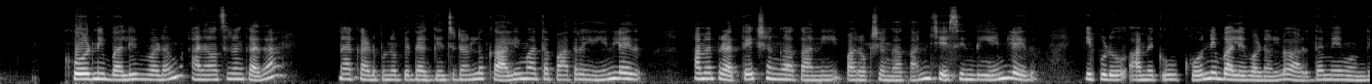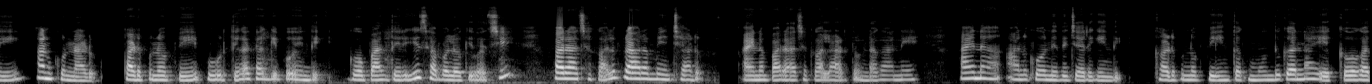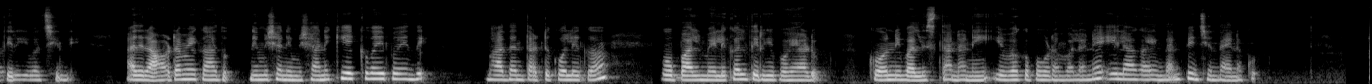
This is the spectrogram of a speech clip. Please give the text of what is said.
కోడిని బలి ఇవ్వడం అనవసరం కదా? నా కడుపు నొప్పి తగ్గించడంలో కాళీమాత పాత్ర ఏం లేదు. ఆమె ప్రత్యక్షంగా కానీ పరోక్షంగా కానీ చేసింది ఏం లేదు. ఇప్పుడు ఆమెకు కోడిని బలివ్వడంలో అర్థమేముంది? అనుకున్నాడు. కడుపు నొప్పి పూర్తిగా తగ్గిపోయింది. గోపాల్ తిరిగి సభలోకి వచ్చి పరాచకాలు ప్రారంభించాడు. ఆయన పరాచకాలు ఆడుతుండగానే ఆయన అనుకోనిది జరిగింది. కడుపు నొప్పి ఇంతకు ముందు కన్నా ఎక్కువగా తిరిగి వచ్చింది. అది రావటమే కాదు నిమిష నిమిషానికి ఎక్కువైపోయింది. బాధను తట్టుకోలేక గోపాల్ మెలికలు తిరిగిపోయాడు. కోన్ని బలిస్తానని ఇవ్వకపోవడం వల్లనే ఇలాగైందనిపించింది ఆయనకు.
